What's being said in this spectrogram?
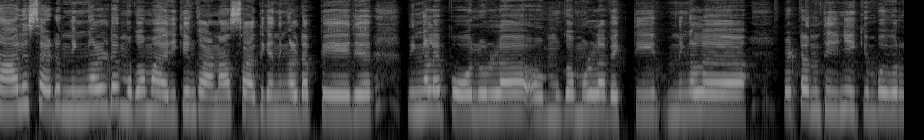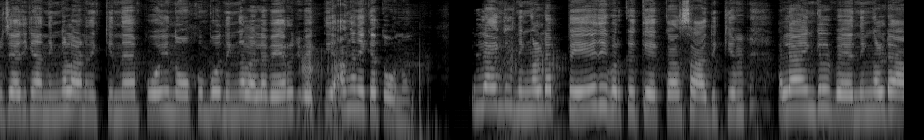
നാല് സൈഡും നിങ്ങളുടെ മുഖമായിരിക്കും കാണാൻ സാധിക്കുക. നിങ്ങളുടെ പേര് നിങ്ങളെ പോലുള്ള മുഖമുള്ള വ്യക്തി നിങ്ങൾ പെട്ടെന്ന് തിരിഞ്ഞു നിൽക്കുമ്പോൾ ഇവർ വിചാരിക്കുക നിങ്ങളാണ് നിൽക്കുന്നത് പോയി നോക്കുമ്പോൾ നിങ്ങളല്ല വേറൊരു വ്യക്തി. അങ്ങനെയൊക്കെ തോന്നും. ഇല്ലെങ്കിൽ നിങ്ങളുടെ പേര് ഇവർക്ക് കേൾക്കാൻ സാധിക്കും. അല്ലെങ്കിൽ നിങ്ങളുടെ ആ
